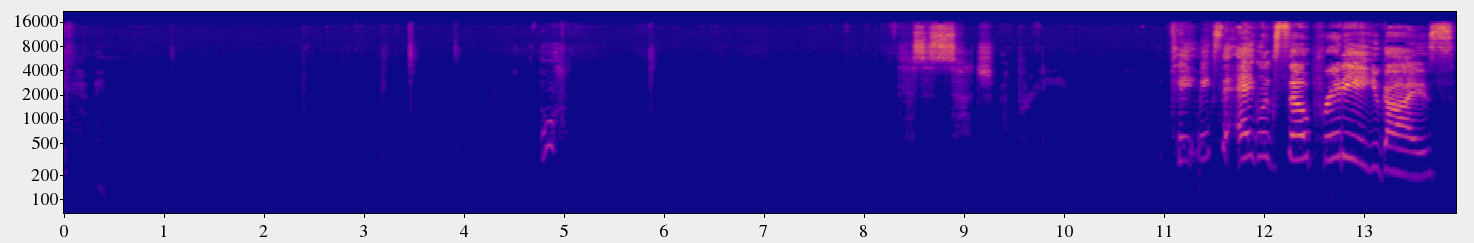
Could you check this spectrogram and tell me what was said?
Okay. Ooh. This is such a pretty. Kate makes the egg looks so pretty, you guys.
